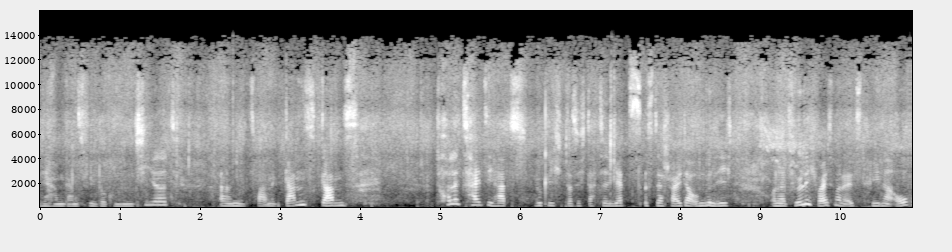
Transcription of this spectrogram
wir haben ganz viel dokumentiert. Ähm, es war eine ganz, ganz tolle Zeit. Sie hat wirklich, dass ich dachte, jetzt ist der Schalter umgelegt. Und natürlich weiß man als Trainer auch,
